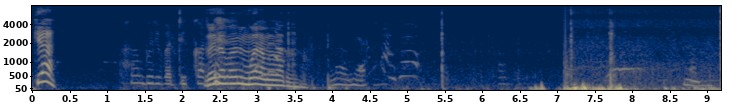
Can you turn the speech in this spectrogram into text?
क्या? जहिले पनि म राम्रो बात हुन्छ कर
